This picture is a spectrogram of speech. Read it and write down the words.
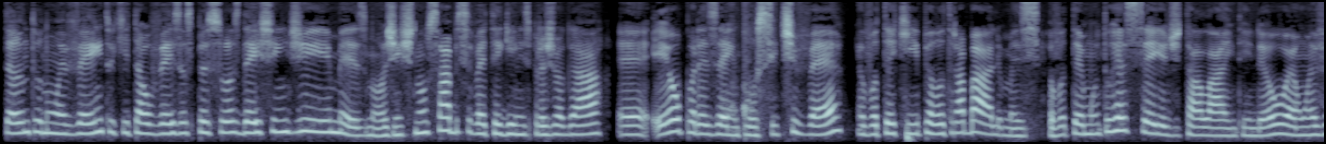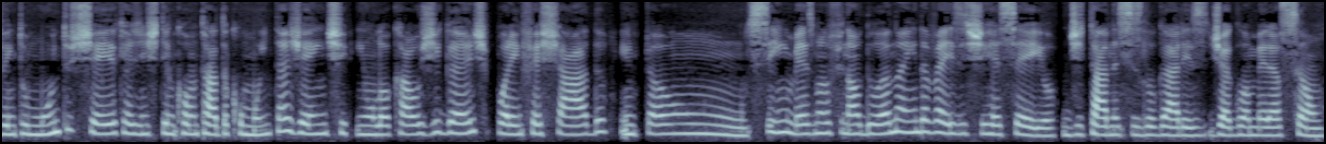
tanto num evento que talvez as pessoas deixem de ir mesmo. A gente não sabe se vai ter games para jogar. É, eu, por exemplo, se tiver, eu vou ter que ir pelo trabalho, mas eu vou ter muito receio de estar tá lá, entendeu? É um evento muito cheio que a gente tem contato com muita gente em um local gigante, porém fechado. Então, sim, mesmo no final do ano ainda vai existir receio de estar tá nesses lugares de aglomeração.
